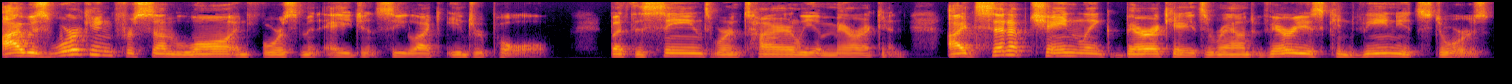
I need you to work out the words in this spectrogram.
I was working for some law enforcement agency like Interpol, but the scenes were entirely American. I'd set up chain link barricades around various convenience stores,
